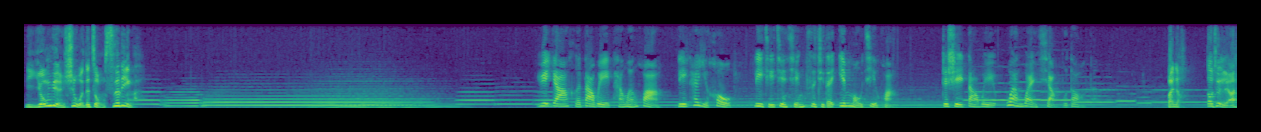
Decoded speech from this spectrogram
你永远是我的总司令啊！约押和大卫谈完话，离开以后，立即进行自己的阴谋计划。这是大卫万万想不到的。班长，到这里来。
